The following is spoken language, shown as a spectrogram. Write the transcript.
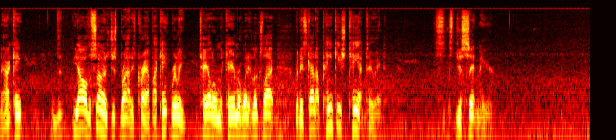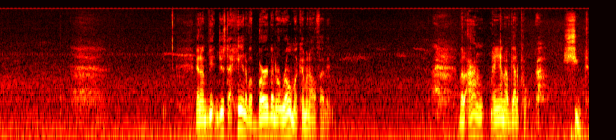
Now I can't. Y'all, the sun's just bright as crap. I can't really tell on the camera what it looks like, but it's got a pinkish tint to it. It's just sitting here. And I'm getting just a hint of a bourbon aroma coming off of it. But I don't, man, I've got to pour, shoot.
